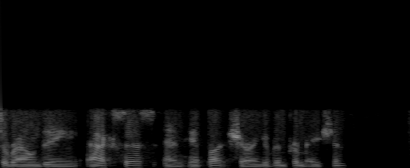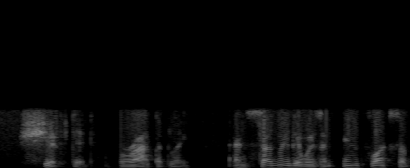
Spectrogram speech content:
surrounding access and HIPAA, sharing of information, shifted rapidly. And suddenly there was an influx of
